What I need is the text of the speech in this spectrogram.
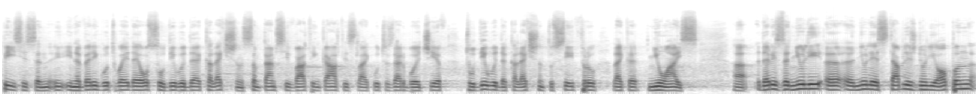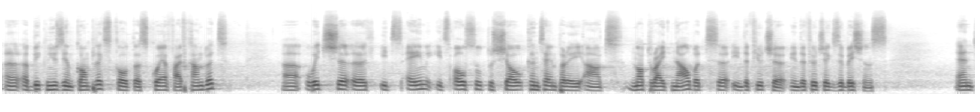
pieces. And in a very good way they also deal with their collections. Sometimes inviting artists like Luchezar Boyadjiev to deal with the collection to see through like a new eyes there is a newly, uh, a newly established, newly open, uh, a big museum complex called Square 500, uh, which uh, its aim is also to show contemporary art, not right now, but in the future, in the future exhibitions. And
